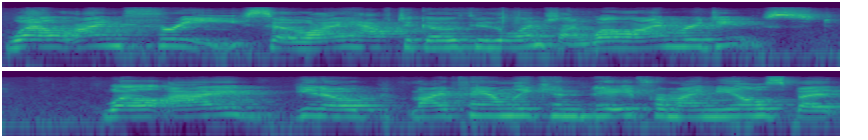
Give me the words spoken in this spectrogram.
well i'm free so i have to go through the lunch line. Well i'm reduced. Well i you know my family can pay for my meals but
